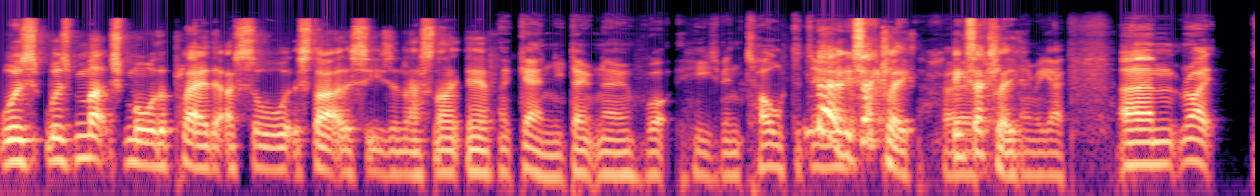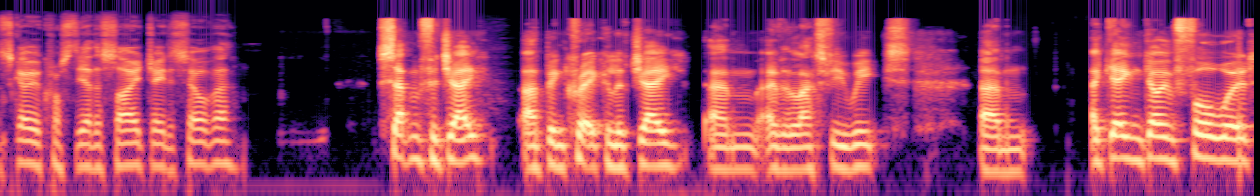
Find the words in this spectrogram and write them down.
was was much more the player that I saw at the start of the season last night. Yeah, Again, you don't know what he's been told to do. no, exactly, So, exactly. There we go. Um, right, let's go across the other side. Jay Dasilva. Seven for Jay. I've been critical of Jay um, over the last few weeks. Um, again, going forward,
